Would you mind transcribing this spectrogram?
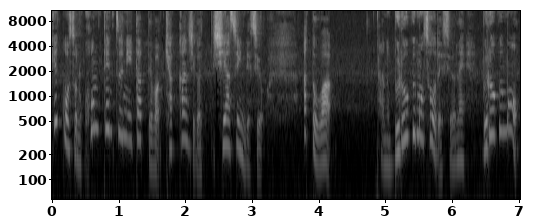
結構そのコンテンツに至っては客観視がしやすいんですよ。あとは、あの、ブログもそうですよね。ブログも、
